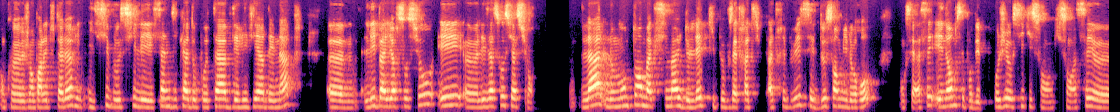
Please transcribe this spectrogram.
Donc, euh, j'en parlais tout à l'heure, il, cible aussi les syndicats d'eau potable, des rivières, des nappes, euh, les bailleurs sociaux et euh, les associations. Là, le montant maximal de l'aide qui peut vous être attribué, c'est 200 000 euros. Donc, c'est assez énorme. C'est pour des projets aussi qui sont, qui sont, assez,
